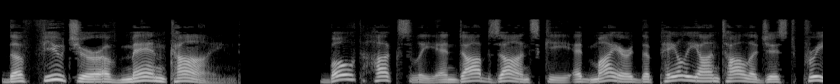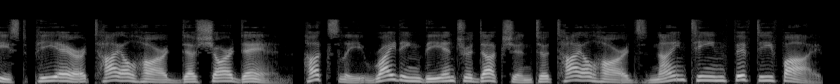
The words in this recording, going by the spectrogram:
the future of mankind both Huxley and Dobzhansky admired the paleontologist priest Pierre Teilhard de Chardin, Huxley writing the introduction to Teilhard's 1955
